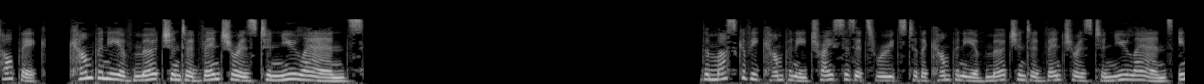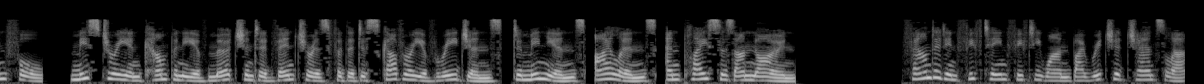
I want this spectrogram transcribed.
Topic: Company of Merchant Adventurers to New Lands. The Muscovy Company traces its roots to the Company of Merchant Adventurers to New Lands in full. Mystery and Company of Merchant Adventurers for the Discovery of Regions, Dominions, Islands, and Places Unknown. Founded in 1551 by Richard Chancellor,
